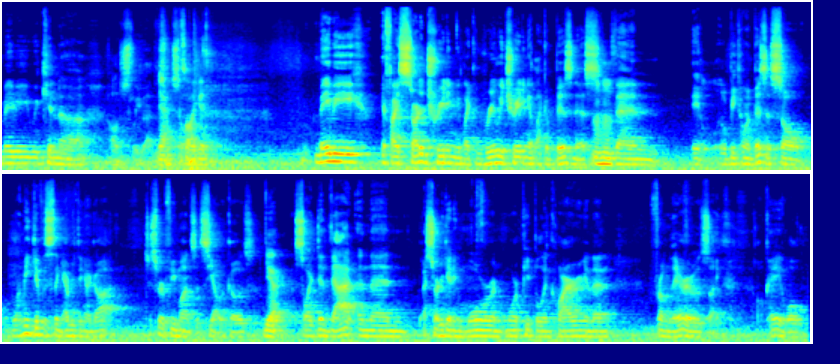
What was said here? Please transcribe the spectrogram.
Maybe we can. Uh, I'll just leave that. Yeah, This that's all I get. maybe if I started treating it like really treating it like a business, Mhm. then it'll, it'll become a business. So let me give this thing everything I got just for a few months and see how it goes. Yeah. So I did that, and then I started getting more and more people inquiring, and then from there it was like, okay, well,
